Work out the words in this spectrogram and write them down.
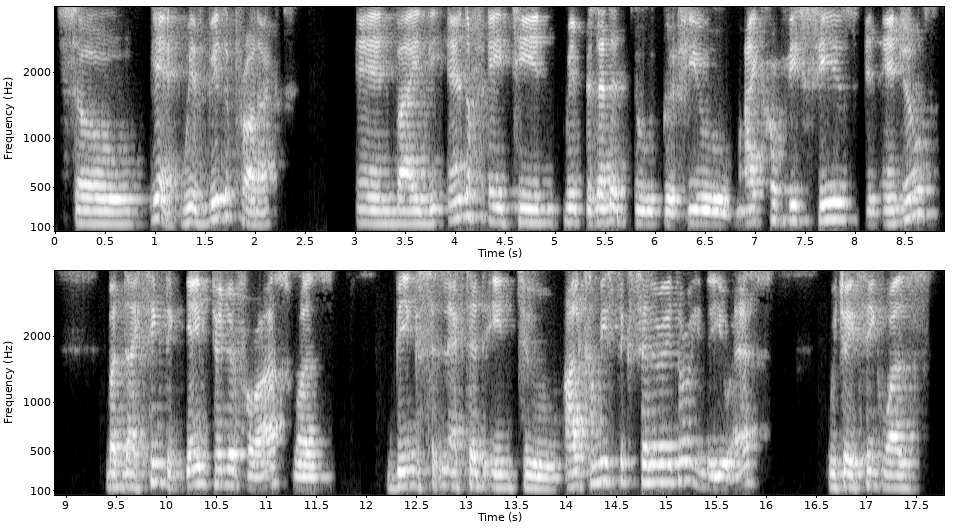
So yeah, we've built a product, and by the end of 18, we presented to, to a few micro VCs and angels. But I think the game changer for us was being selected into Alchemist Accelerator in the US, which I think was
